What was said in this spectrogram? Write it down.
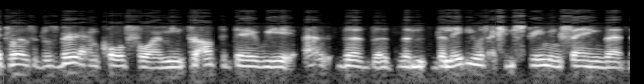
it was it was very uncalled for. I mean, throughout the day, we uh, the, the the the lady was actually screaming, saying that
